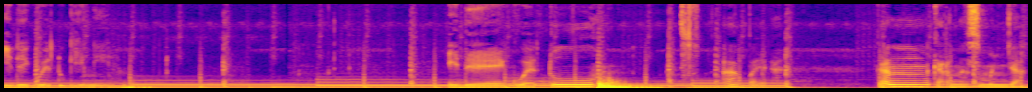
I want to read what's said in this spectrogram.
ide gue tuh gini. Ide gue tuh apa ya? Kan karena semenjak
